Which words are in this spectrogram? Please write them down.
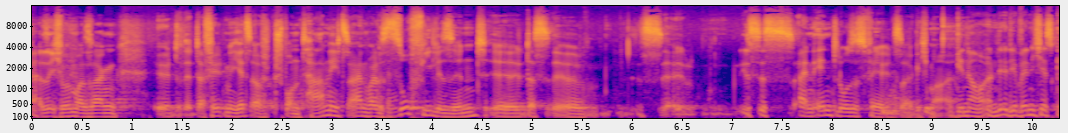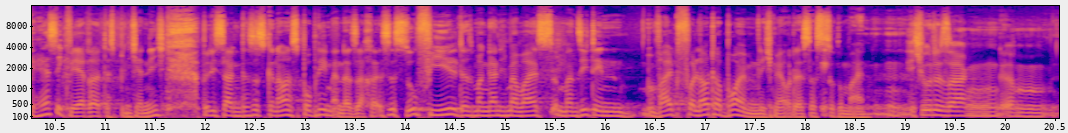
also ich würde mal sagen, äh, da fällt mir jetzt auch spontan nichts ein, weil okay. es so viele sind, äh, dass äh, es ist ein endloses Feld, sage ich mal. Genau, und wenn ich jetzt gehässig wäre, das bin ich ja nicht, würde ich sagen, das ist genau das Problem an der Sache. Es ist so viel, dass man gar nicht mehr weiß, man sieht den Wald vor lauter Bäumen nicht mehr, oder ist das zu gemein? Ich würde sagen, ähm,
